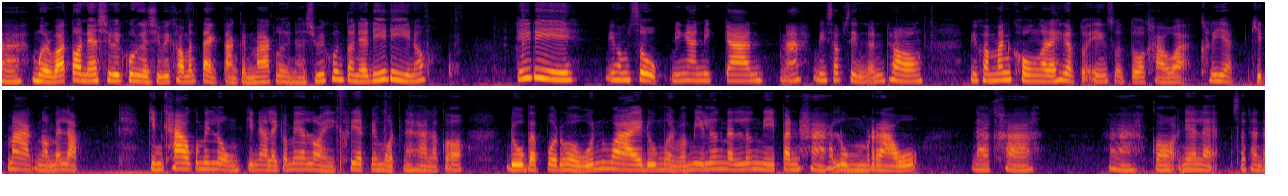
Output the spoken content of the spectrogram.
อะเหมือนว่าตอนนี้ชีวิตคุณกับชีวิตเขามันแตกต่างกันมากเลยนะชีวิตคุณตอนนี้ดีดีๆเนาะ ดีดีๆมีความสุข มีงานมีการนะ มีทรัพย์สินเงินทอง มีความมั่นคงอะไรให้กับตัวเองส่วนตัวเขาอะเครียดคิดมากนอนไม่หลับ กินข้าวก็ไม่ลง กินอะไรก็ไม่อร่อยเครียดไปหมดนะคะ แล้วก็ดูแบบปวดหัววุ่นวาย ดูเหมือนว่ามีเรื่องนั้นเรื่องนี้ปัญหาลุมเร้านะคะอ่าก็เนี่ยแหละสถาน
